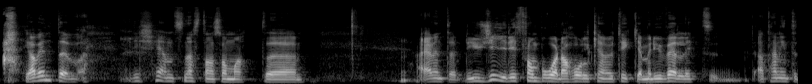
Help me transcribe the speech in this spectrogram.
ah, jag vet inte, det känns nästan som att uh, jag vet inte, det är ju girigt från båda håll kan jag tycka, men det är ju väldigt att han inte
